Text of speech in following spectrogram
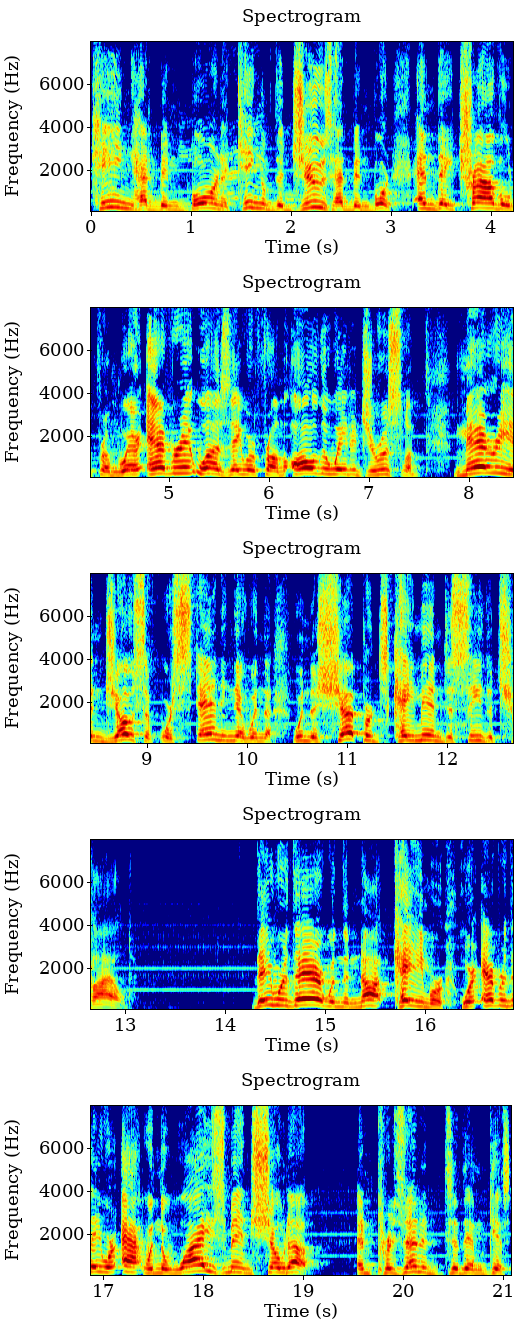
king had been born, a king of the Jews had been born. And they traveled from wherever it was they were from all the way to Jerusalem. Mary and Joseph were standing there when the, when the shepherds came in to see the child. They were there when the knock came or wherever they were at, when the wise men showed up and presented to them gifts.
